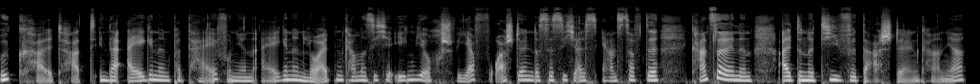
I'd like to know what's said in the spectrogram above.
Rückhalt hat in der eigenen Partei von ihren eigenen Leuten, kann man sich ja irgendwie auch schwer vorstellen, dass er sich als ernsthafte Kanzlerinnen-Alternative darstellen kann. Ja?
